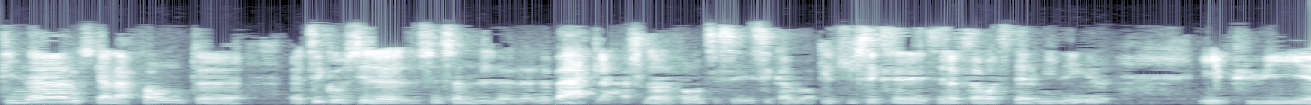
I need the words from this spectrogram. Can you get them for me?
finale, jusqu'à la fonte, euh, tu sais, comme c'est le, le, le, backlash, dans le fond, c'est comme, ok, tu sais que c'est là que ça va se terminer, Et puis,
